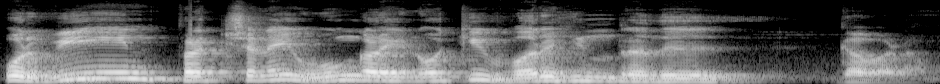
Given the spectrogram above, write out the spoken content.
ஒரு வீண் பிரச்சனை உங்களை நோக்கி வருகின்றது. கவனம்.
